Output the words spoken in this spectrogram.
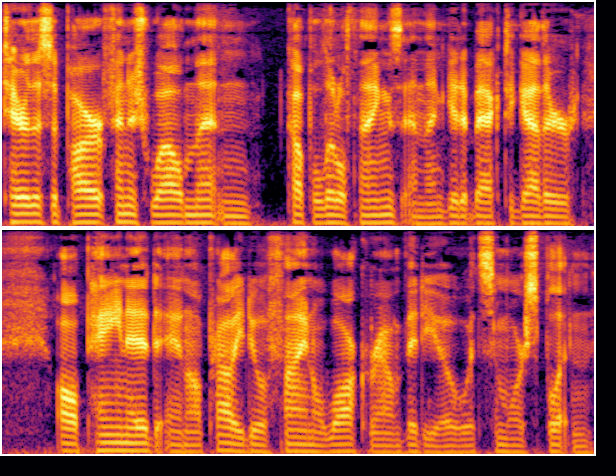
tear this apart, finish welding it and a couple little things, and then get it back together all painted. And I'll probably do a final walk around video with some more splitting.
